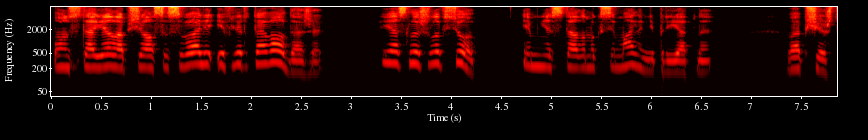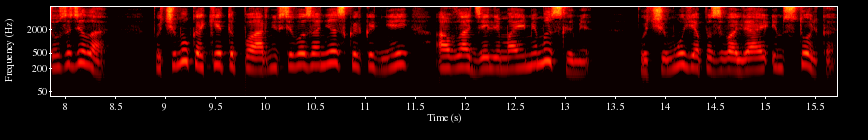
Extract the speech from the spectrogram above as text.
он стоял, общался с Валей и флиртовал даже. Я слышала все, и мне стало максимально неприятно. Вообще, что за дела? Почему какие-то парни всего за несколько дней овладели моими мыслями? Почему я позволяю им столько?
